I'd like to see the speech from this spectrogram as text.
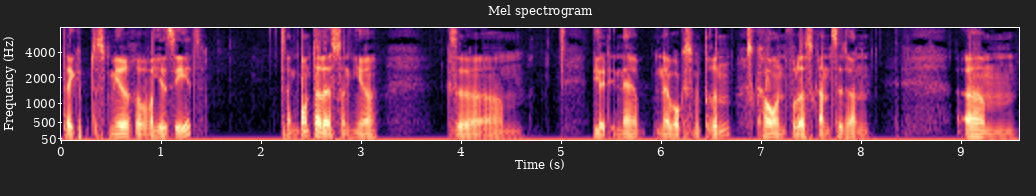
da gibt es mehrere, wie ihr seht. Dann Counter, da ist dann hier diese, ähm, die halt in der, in der Box mit drin. Das Count, wo das Ganze dann, ähm,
